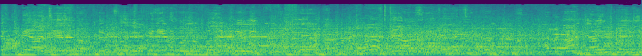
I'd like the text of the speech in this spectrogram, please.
ఎప్పుడు చేయలేదు మన ఒక్కరు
